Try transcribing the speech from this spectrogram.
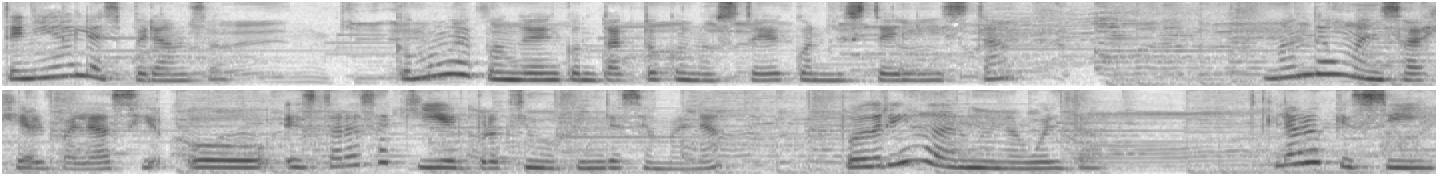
Tenía la esperanza. ¿Cómo me pondré en contacto con usted cuando esté lista? Manda un mensaje al palacio o estarás aquí el próximo fin de semana. ¿Podría darme una vuelta? Claro que sí,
